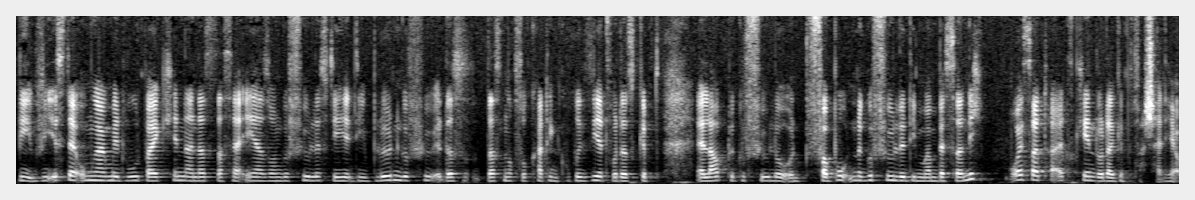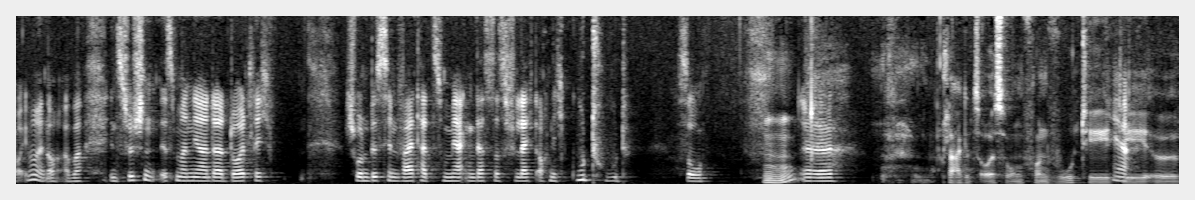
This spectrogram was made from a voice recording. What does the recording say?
wie, wie ist der Umgang mit Wut bei Kindern, dass das ja eher so ein Gefühl ist, die, die blöden Gefühle, dass das noch so kategorisiert wurde. Es gibt erlaubte Gefühle und verbotene Gefühle, die man besser nicht äußerte als Kind oder gibt es wahrscheinlich auch immer noch, aber inzwischen ist man ja da deutlich schon ein bisschen weiter zu merken, dass das vielleicht auch nicht gut tut. So. Mhm. Äh, Klar gibt es Äußerungen von Wut, die, ja. die äh,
